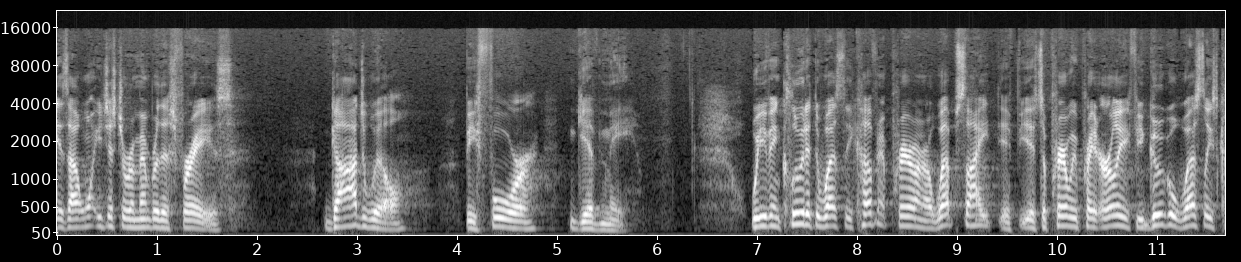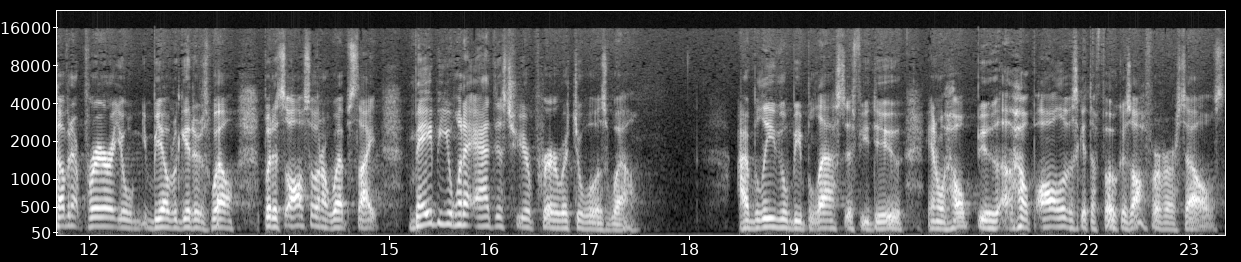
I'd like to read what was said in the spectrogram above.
is I want you just to remember this phrase God's will before give me. We've included the Wesley Covenant Prayer on our website. If it's a prayer we prayed earlier, if you Google Wesley's Covenant Prayer, you'll be able to get it as well. But it's also on our website. Maybe you want to add this to your prayer ritual as well. I believe you'll be blessed if you do, and will help you help all of us get the focus off of ourselves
